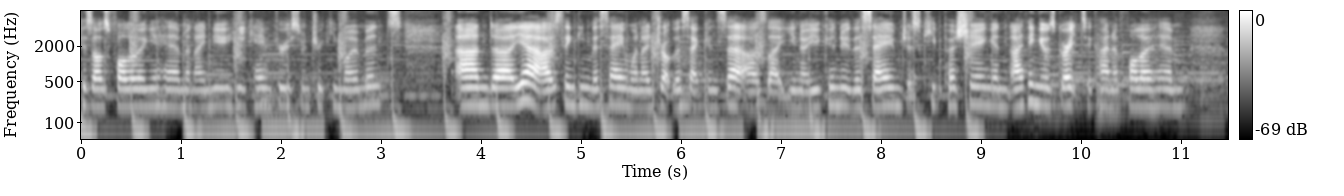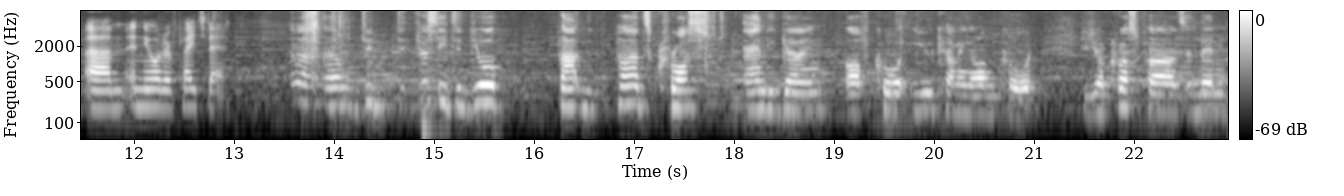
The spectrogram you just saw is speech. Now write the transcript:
because I was following him and I knew he came through some tricky moments. And uh, yeah, I was thinking the same when I dropped the second set. I was like, you know, you can do the same, just keep pushing. And I think it was great to kind of follow him um, in the order of play today. Uh, um, did, did, firstly, did your paths cross Andy going off court, you coming on court? Did your cross paths, and then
